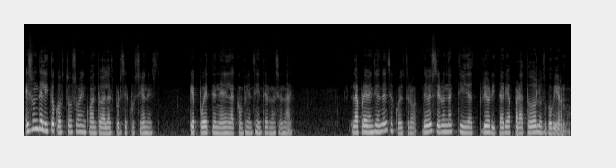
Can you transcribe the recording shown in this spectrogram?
Es un delito costoso en cuanto a las persecuciones que puede tener en la confianza internacional. La prevención del secuestro debe ser una actividad prioritaria para todos los gobiernos.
